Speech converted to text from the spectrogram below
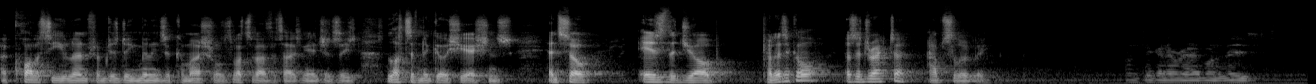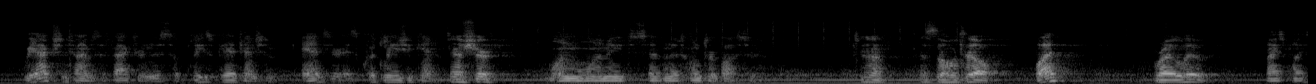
a quality you learn from just doing millions of commercials, lots of advertising agencies, lots of negotiations. And so, is the job political as a director? Absolutely. I don't think I never had one of these. Reaction time is a factor in this, so please pay attention. Answer as quickly as you can. Yeah, sure. 1187 at Hunterwasser. Yeah, that's the hotel What? where I live. Nice place.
